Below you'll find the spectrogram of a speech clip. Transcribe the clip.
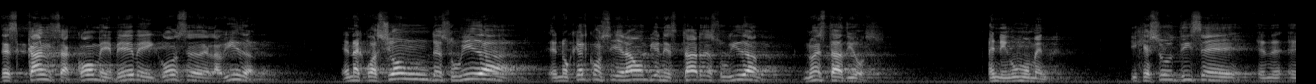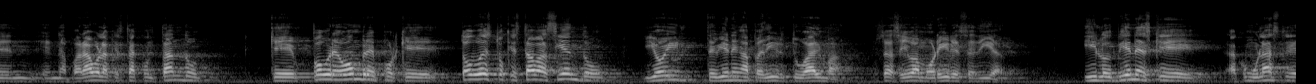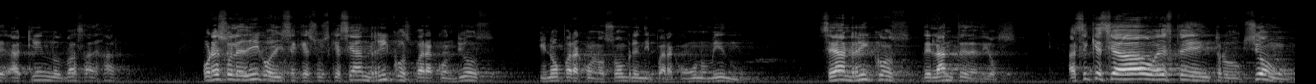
Descansa, come, bebe y goce de la vida. En la ecuación de su vida, en lo que él consideraba un bienestar de su vida, no está Dios en ningún momento. Y Jesús dice en, la parábola que está contando que pobre hombre, porque todo esto que estaba haciendo y hoy te vienen a pedir tu alma, o sea, se iba a morir ese día. Y los bienes que acumulaste, ¿a quién los vas a dejar? Por eso le digo, dice Jesús, que sean ricos para con Dios y no para con los hombres ni para con uno mismo. Sean ricos delante de Dios. Así que se ha dado esta introducción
